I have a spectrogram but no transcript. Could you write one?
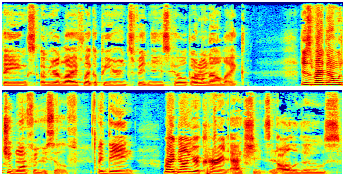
things of your life, like appearance, fitness, health. I don't know, like just write down what you want for yourself, and then write down your current actions in all of those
